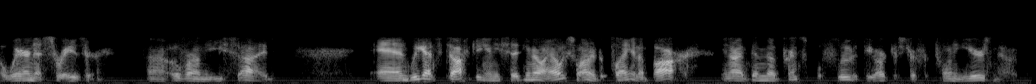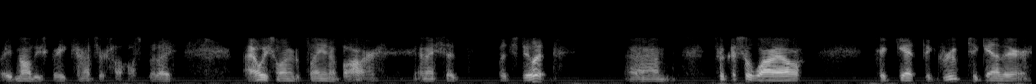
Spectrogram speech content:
awareness raiser uh, over on the east side, and we got to talking, and he said, you know, I always wanted to play in a bar. You know, I've been the principal flute at the orchestra for 20 years now. I've played in all these great concert halls, but I I always wanted to play in a bar. And I said, let's do it. Um, took us a while to get the group together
